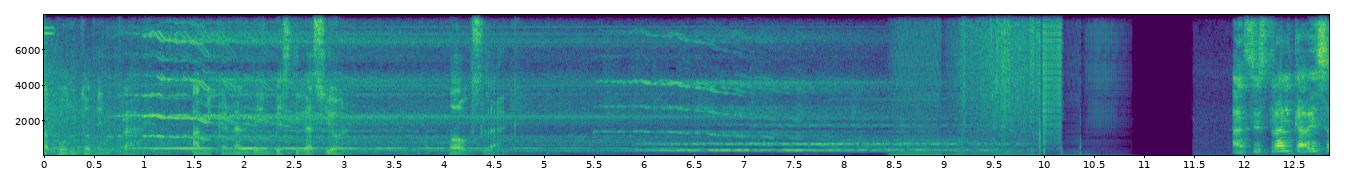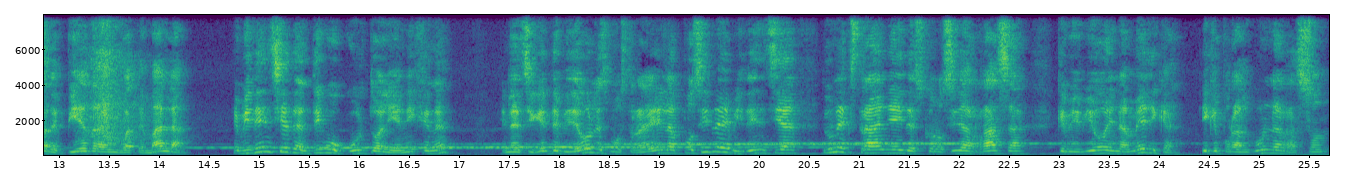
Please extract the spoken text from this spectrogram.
a punto de entrar a mi canal de investigación, Oxlack. Ancestral cabeza de piedra en Guatemala. Evidencia de antiguo culto alienígena. En el siguiente video les mostraré la posible evidencia de una extraña y desconocida raza que vivió en América y que por alguna razón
